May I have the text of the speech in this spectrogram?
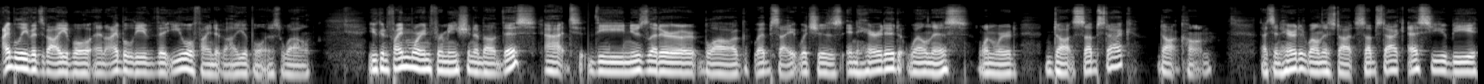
I believe it's valuable, and I believe that you will find it valuable as well. You can find more information about this at the newsletter blog website, which is inherited wellness, one word, dot substack inheritedwellness.com. That's inheritedwellness.substack, S-U-B-S-T-A-C-K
